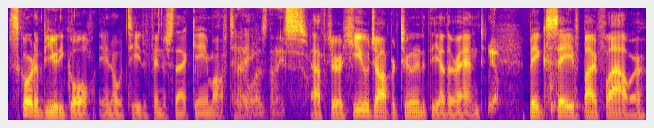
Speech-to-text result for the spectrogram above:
scored a beauty goal in OT to finish that game off today. That was nice. After a huge opportunity at the other end, Yep. big save by Flower,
